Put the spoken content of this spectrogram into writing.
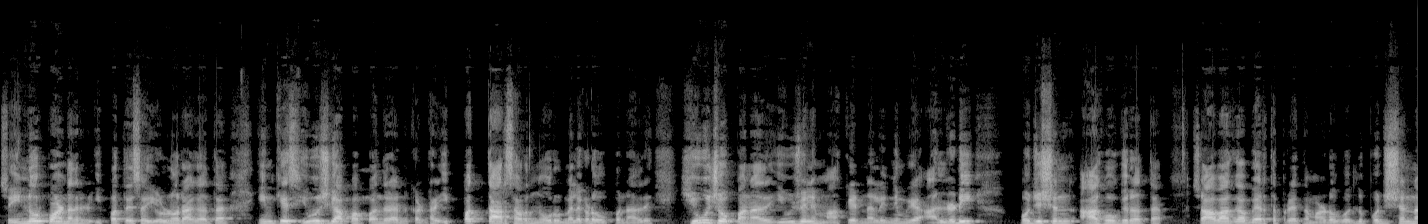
ಸೊ ಇನ್ನೂರು ಪಾಯಿಂಟ್ ಅಂದ್ರೆ ಇಪ್ಪತ್ತೈದು ಸಾವಿರ, ಏಳ್ನೂರ ಆಗತ್ತೆ. In case huge gap up ಅಂದ್ರೆ ಅನ್ಕೊಂಡ್ರೆ ಇಪ್ಪತ್ತಾರು ಸಾವಿರದ ನೂರು ಮೇಲೆಗಡೆ ಓಪನ್ ಆದ್ರೆ ಹ್ಯೂಜ್ ಓಪನ್ ಆದ್ರೆ ಯೂಶಲಿ ಮಾರ್ಕೆಟ್ನಲ್ಲಿ ನಿಮಗೆ ಆಲ್ರೆಡಿ ಪೊಸಿಷನ್ ಆಗಿ ಹೋಗಿರುತ್ತೆ ಸೊ ಆವಾಗ ವ್ಯರ್ಥ ಪ್ರಯತ್ನ ಮಾಡೋ ಬದಲು ಪೊಸಿಷನ್ನ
